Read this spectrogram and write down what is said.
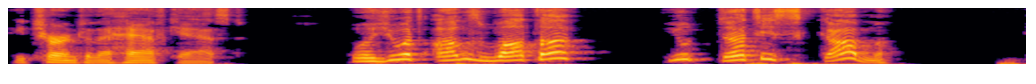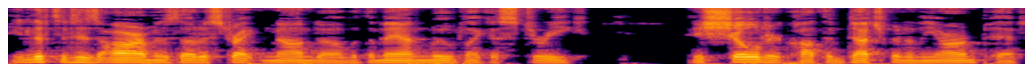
He turned to the half caste. Were you at Anse Vata? You dirty scum! He lifted his arm as though to strike Nando, but the man moved like a streak. His shoulder caught the Dutchman in the armpit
